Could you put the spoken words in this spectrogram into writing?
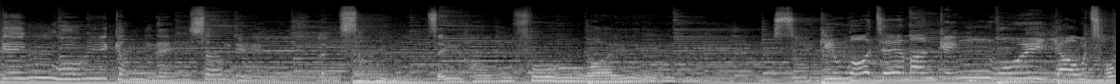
竟会跟你相遇？良心正好枯萎。谁叫我这晚竟会又重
